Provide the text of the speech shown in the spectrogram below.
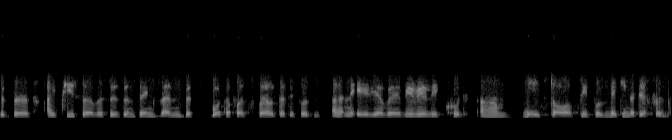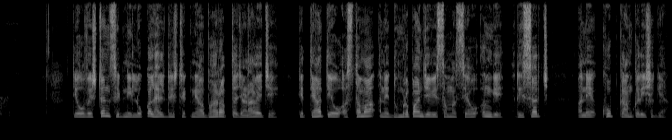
with the IT services and things. And both of us felt that it was an area where we really could um, we saw people making a difference. તેઓ વેસ્ટર્ન સિડની લોકલ હેલ્થ ડિસ્ટ્રિક્ટને આભાર આપતા જણાવે છે કે ત્યાં તેઓ અસ્થમા અને ધૂમ્રપાન જેવી સમસ્યાઓ અંગે રિસર્ચ અને ખૂબ કામ કરી શક્યા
